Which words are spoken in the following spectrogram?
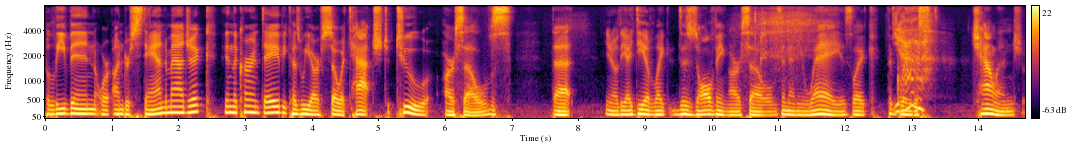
believe in or understand magic in the current day because we are so attached to ourselves that you know the idea of like dissolving ourselves in any way is like the Yeah. greatest challenge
